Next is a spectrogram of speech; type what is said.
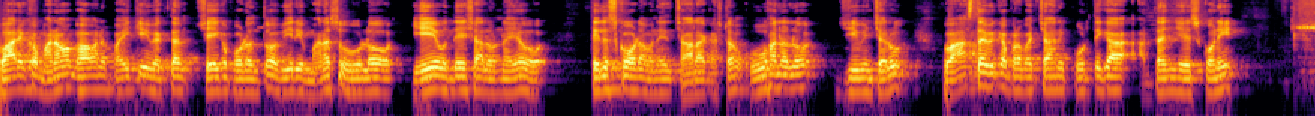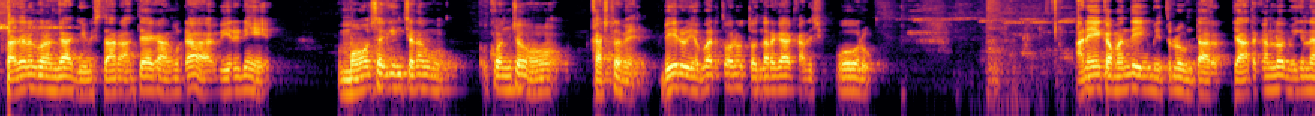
వారి యొక్క మనోభావన పైకి వ్యక్తం చేయకపోవడంతో వీరి మనసులో ఏ ఉద్దేశాలు ఉన్నాయో తెలుసుకోవడం అనేది చాలా కష్టం. ఊహలలో జీవించరు. వాస్తవిక ప్రపంచాన్ని పూర్తిగా అర్థం చేసుకొని తదనుగుణంగా జీవిస్తారు. అంతేకాకుండా వీరిని మోసగించడం కొంచెం కష్టమే. వీరు ఎవరితోనూ తొందరగా కలిసిపోరు. అనేక మంది మిత్రులు ఉంటారు. జాతకంలో మిగిలిన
